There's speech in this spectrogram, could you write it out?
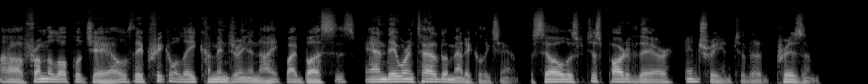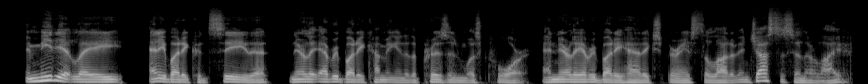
uh, from the local jails. They frequently come in during the night by buses, and they were entitled to a medical exam. So it was just part of their entry into the prison. Immediately, anybody could see that nearly everybody coming into the prison was poor, and nearly everybody had experienced a lot of injustice in their life.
